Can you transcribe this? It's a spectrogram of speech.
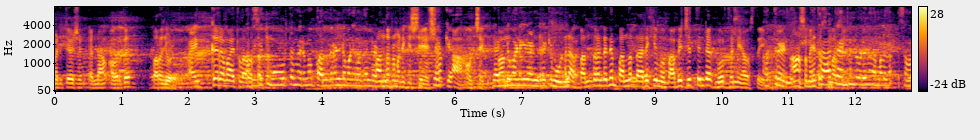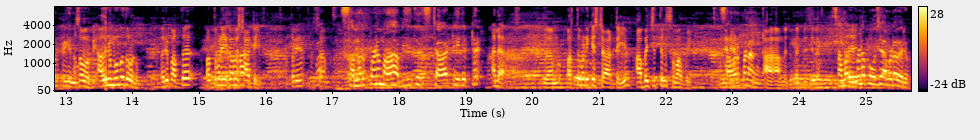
മെഡിറ്റേഷൻ എല്ലാം അവർക്ക് പറഞ്ഞു കൊടുക്കും ഭയങ്കരമായിട്ടുള്ള അവസരം മുഹൂർത്തം വരുമ്പോൾ പന്ത്രണ്ട് മണി മുതൽ രണ്ട് പന്ത്രണ്ട് മണിക്ക് ശേഷം? ആ ഉച്ചയ്ക്ക്. രണ്ട് മണി രണ്ടരയ്ക്ക് മുന്നിൽ അല്ല പന്ത്രണ്ടിനും പന്ത്രണ്ടരയ്ക്കും മുമ്പ് അഭിജിത്തിന്റെ അവസ്ഥയും അത്രയുണ്ട്. ആ സമയത്ത് സമർപ്പിക്കുന്നു. സമർപ്പിക്കും. അതിനു മുമ്പ് തുടങ്ങും. ഒരു പത്ത് പത്ത് മണിയൊക്കെ സ്റ്റാർട്ട് ചെയ്യും. അത്രയും സമർപ്പണം ആ അഭിജിത്ത് സ്റ്റാർട്ട് ചെയ്തിട്ട് അല്ല പത്ത് മണിക്ക് സ്റ്റാർട്ട് ചെയ്യും. അഭിജിത്തിന് സമർപ്പിക്കും. സമർപ്പണം. സമർപ്പണ പൂജ അവിടെ വരും.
